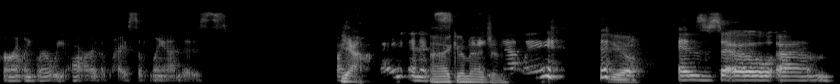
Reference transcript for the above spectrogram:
currently, where we are, the price of land is yeah, high, and it's I can imagine that way. yeah, and so um,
